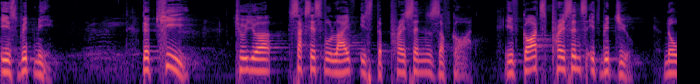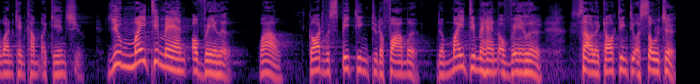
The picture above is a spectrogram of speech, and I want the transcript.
is with me. The key to your successful life is the presence of God. If God's presence is with you, no one can come against you. You mighty man of valor. Wow. God was speaking to the farmer, the mighty man of valor. Sound like talking to a soldier.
